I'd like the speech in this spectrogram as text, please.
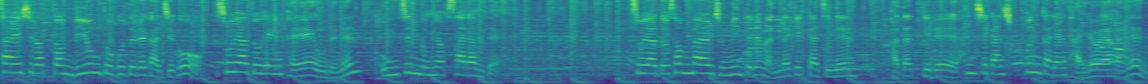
차에 실었던 미용 도구들을 가지고 소야도행 배에 오르는 옹진농협 사람들. 소야도 섬마을 주민들을 만나기까지는 바닷길을 1시간 10분가량 달려야 하는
